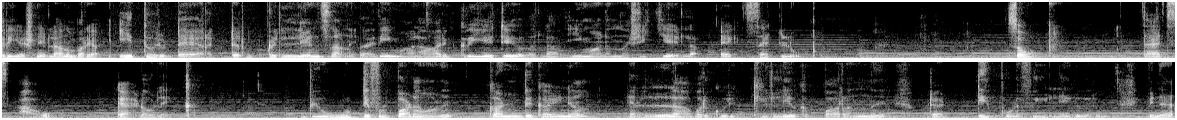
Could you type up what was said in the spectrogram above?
ക്രിയേഷൻ ഇല്ല എന്നും പറയാം. ഇതൊരു ഡയറക്ടർ ബ്രില്യൻസ് ആണ്. അതായത് ഈ മാല ആരും ക്രിയേറ്റ് ചെയ്തതല്ല ഈ മാല നശിക്കുകയില്ല. Exact loop so that's how Kado like beautiful പടമാണ്. കണ്ടു കഴിഞ്ഞാൽ എല്ലാവർക്കും ഒരു കിളിയൊക്കെ പറന്ന് ഒരു അടിപൊളി ഫീലിലേക്ക് വരും. പിന്നെ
